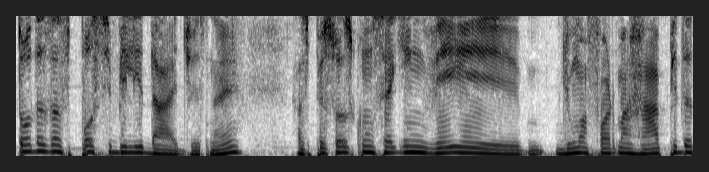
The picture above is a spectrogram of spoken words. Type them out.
todas as possibilidades, né? As pessoas conseguem ver de uma forma rápida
